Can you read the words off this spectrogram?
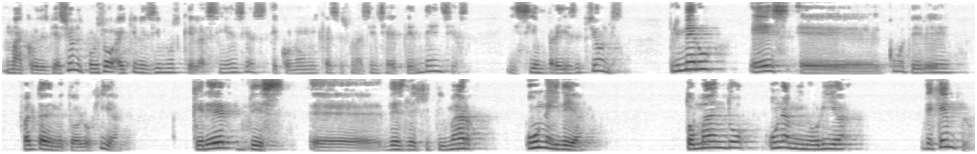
macrodesviaciones. Por eso hay quienes decimos que las ciencias económicas es una ciencia de tendencias y siempre hay excepciones. Primero es, eh, ¿cómo te diré? Falta de metodología. Querer eh, deslegitimar una idea tomando una minoría de ejemplo.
